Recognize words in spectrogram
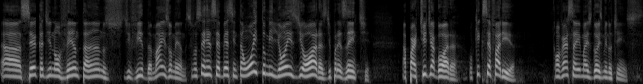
a cerca de 90 anos de vida, mais ou menos. Se você recebesse, então, 8 milhões de horas de presente, a partir de agora, o que, que você faria? Conversa aí mais dois minutinhos.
